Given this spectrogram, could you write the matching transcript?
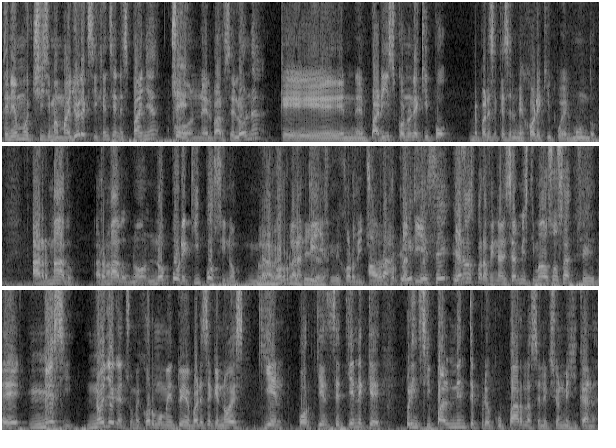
tenía muchísima mayor exigencia en España Sí. con el Barcelona que en, en París con un equipo, me parece que es el mejor equipo del mundo. Armado, armado, ¿no? No por equipo, sino la, mejor plantilla, sí. mejor dicho. Ahora, la mejor plantilla. e- ese- ya nada más para finalizar, mi estimado Sosa, Sí, eh, Messi no llega en su mejor momento y me parece que no es quien, por quien se tiene que principalmente preocupar la selección mexicana.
